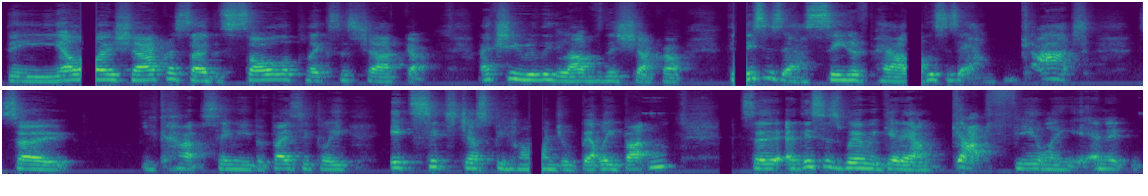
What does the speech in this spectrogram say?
the yellow chakra, so the solar plexus chakra. I actually really love this chakra. This is our seat of power. This is our gut. So you can't see me, but basically it sits just behind your belly button. So uh, this is where we get our gut feeling, and it,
